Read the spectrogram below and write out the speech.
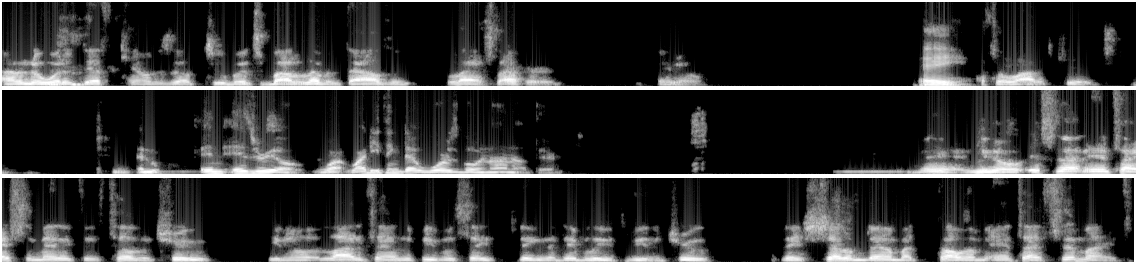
I don't know what a death count is up to, but it's about eleven thousand. Last I heard, you know. Hey, that's a lot of kids. And in Israel, why why do you think that war is going on out there? Man, you know, it's not anti-Semitic to tell the truth. You know, a lot of times when people say things that they believe to be the truth, they shut them down by calling them anti-Semites.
